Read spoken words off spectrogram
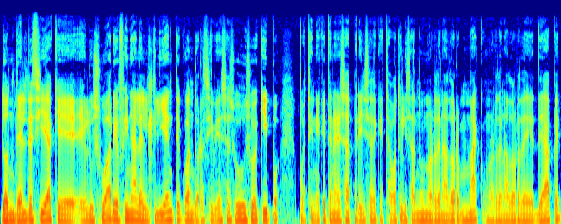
donde él decía que el usuario final, el cliente, cuando recibiese su, equipo, pues tenía que tener esa experiencia de que estaba utilizando un ordenador Mac, un ordenador de, Apple,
